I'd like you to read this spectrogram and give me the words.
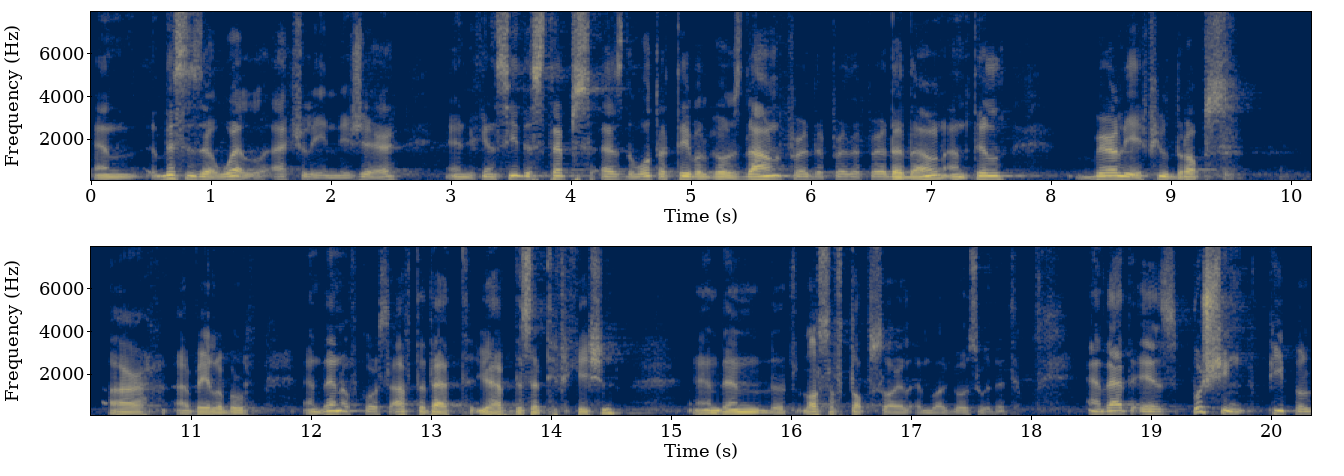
And this is a well, actually, in Niger. And you can see the steps as the water table goes down, further, further, further down, until barely a few drops are available. And then, of course, after that, you have desertification, and then the loss of topsoil and what goes with it. And that is pushing people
